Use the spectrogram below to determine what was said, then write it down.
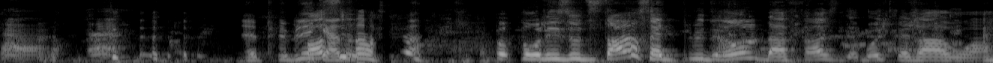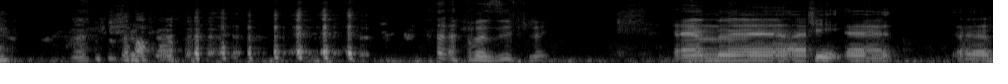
Ah, Le public Pense- adore ça. Pour- Pour les auditeurs, ça va être plus drôle, ma face de moi qui fait genre, ouais. Vas-y, Flick. euh, ok. euh, euh.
